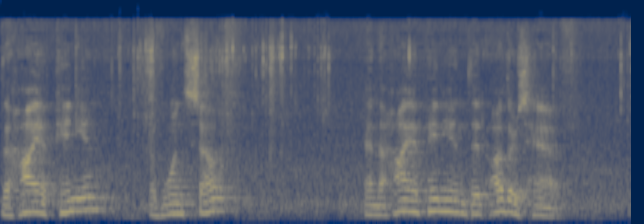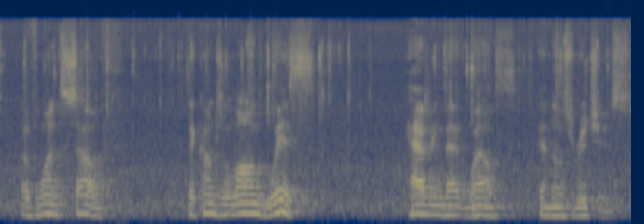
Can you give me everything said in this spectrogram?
the high opinion of oneself, and the high opinion that others have of oneself that comes along with having that wealth and those riches.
